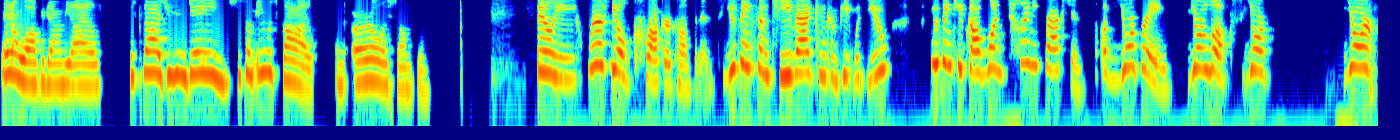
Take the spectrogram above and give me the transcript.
They don't walk her down the aisle. Besides, she's engaged to some English guy, an earl or something. Billy, where's the old Crocker confidence? You think some teabag can compete with you? You think he's got one tiny fraction of your brains, your looks, your. your.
